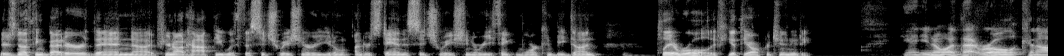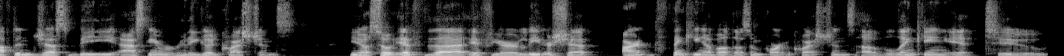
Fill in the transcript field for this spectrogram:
There's nothing better than uh, if you're not happy with the situation or you don't understand the situation or you think more can be done, play a role if you get the opportunity. Yeah, you know what? That role can often just be asking really good questions. You know, so if the if your leadership aren't thinking about those important questions of linking it to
